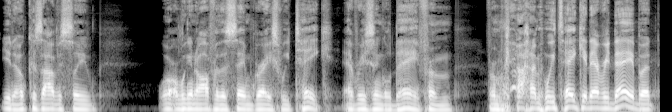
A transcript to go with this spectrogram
You know, because obviously, are we going to offer the same grace we take every single day from from God? I mean, we take it every day, but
